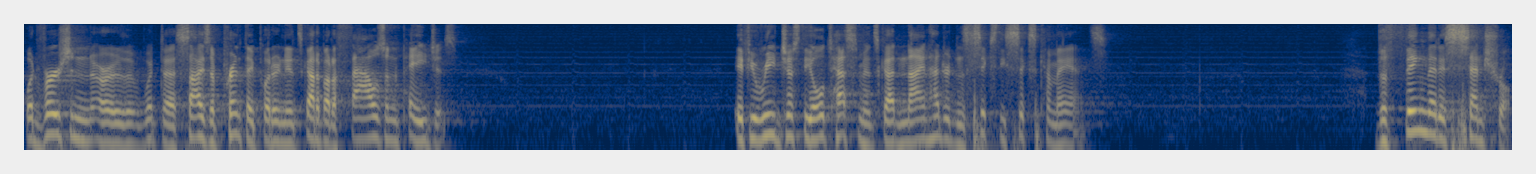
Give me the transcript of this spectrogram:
what version or the, what uh, size of print they put in, it's got about a thousand pages. If you read just the Old Testament, it's got 966 commands. The thing that is central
